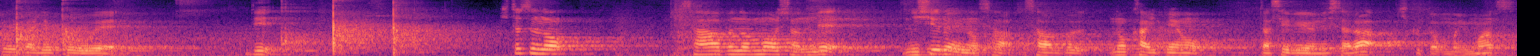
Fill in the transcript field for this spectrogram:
これが横上。で一つのサーブのモーションで2種類のサーブの回転を出せるようにしたら効くと思います。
